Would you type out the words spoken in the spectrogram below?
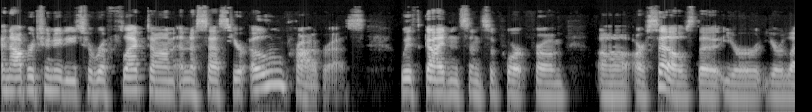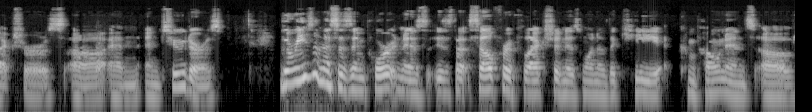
an opportunity to reflect on and assess your own progress with guidance and support from uh, ourselves, the your your lecturers uh, and and tutors. The reason this is important is is that self reflection is one of the key components of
